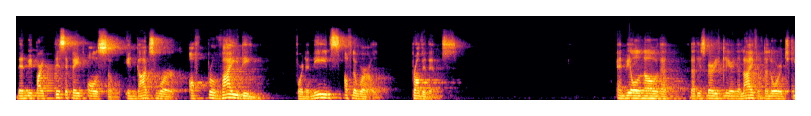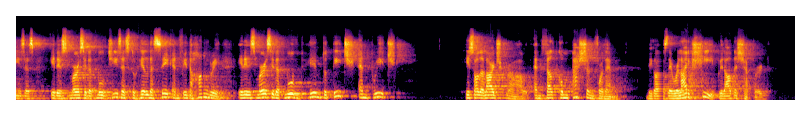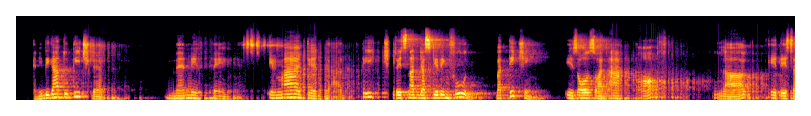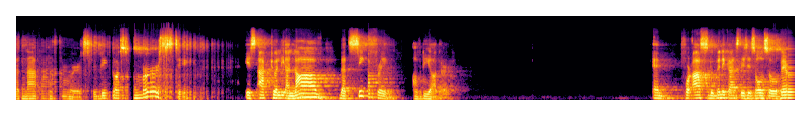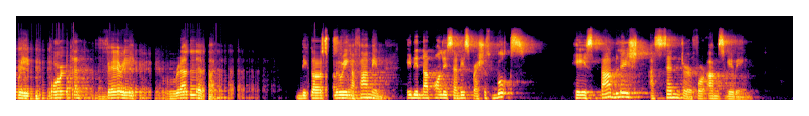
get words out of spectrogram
then we participate also in God's work of providing for the needs of the world, providence. And we all know that that is very clear in the life of the Lord Jesus. It is mercy that moved Jesus to heal the sick and feed the hungry. It is mercy that moved him to teach and preach he saw the large crowd and felt compassion for them because they were like sheep without a shepherd. And he began to teach them many things. Imagine that. Teach. So it's not just giving food, but teaching is also an act of love. It is an act of mercy because mercy is actually a love that seeks suffering of the other. And for us Dominicans, this is also very important, very relevant, because during a famine, he did not only sell his precious books, he established a center for almsgiving,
